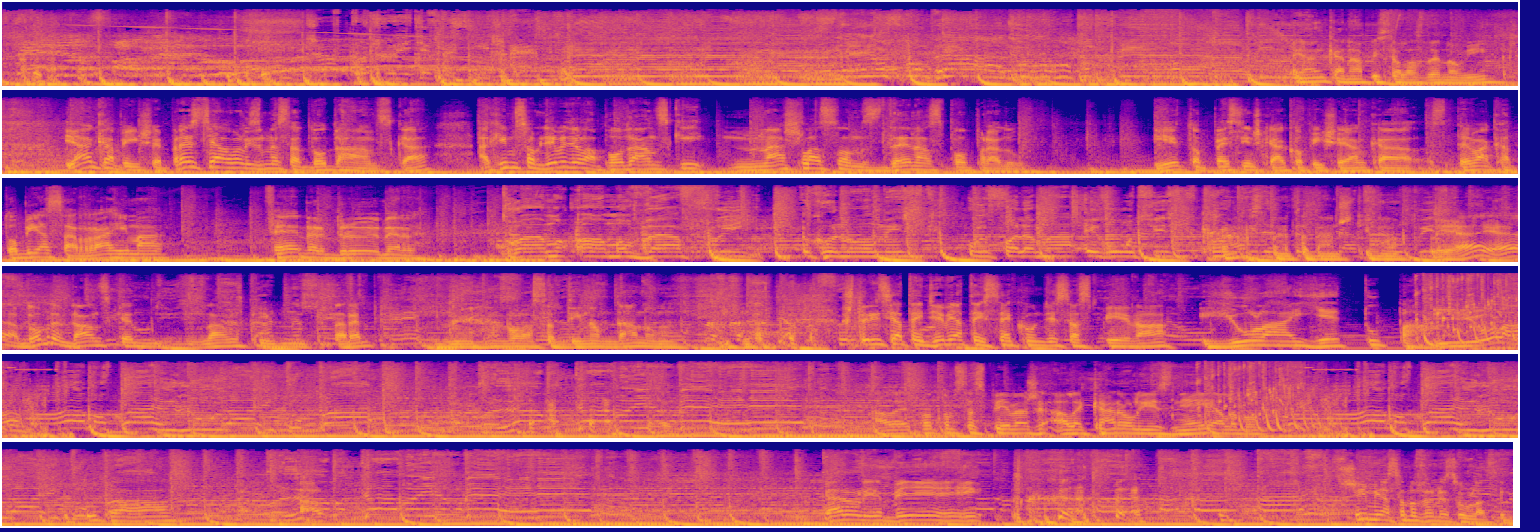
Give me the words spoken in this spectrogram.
Janka napísala Zdenovi. Janka píše, presťahovali sme sa do Dánska a kým som nevedela po dánsky, našla som Zdena z Popradu. Je to pesnička, ako píše Janka, speváka Tobiasa Rahima, Feber Drömer. Drømmer om at være fri Krásna je tá danština. Je, je, a dobre dánske, dánsky rap. Volá sa Dinom Danom. V 49. sekunde sa spieva Jula je tupá. Jula? Ale potom sa spieva, že ale Karol je z nej, alebo Om Karol je by. S čím ja samozrejme súhlasím.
